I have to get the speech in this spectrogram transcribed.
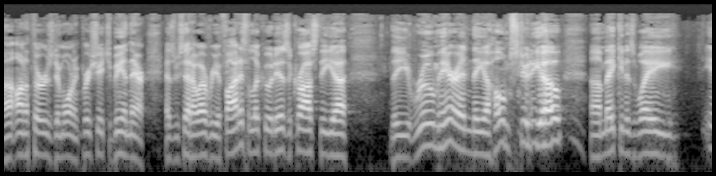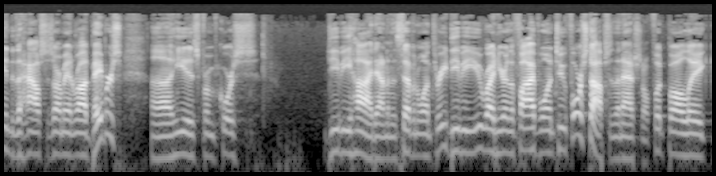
Uh, on a Thursday morning. Appreciate you being there. As we said, however you find us, and look who it is across the uh, the room here in the uh, home studio, uh, making his way into the house is our man Rod Babers. Uh, he is from, of course, DB High down in the 713. DBU right here in the 512. Four stops in the National Football League.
